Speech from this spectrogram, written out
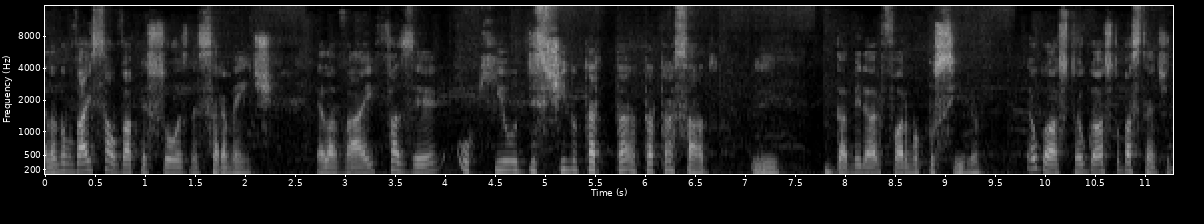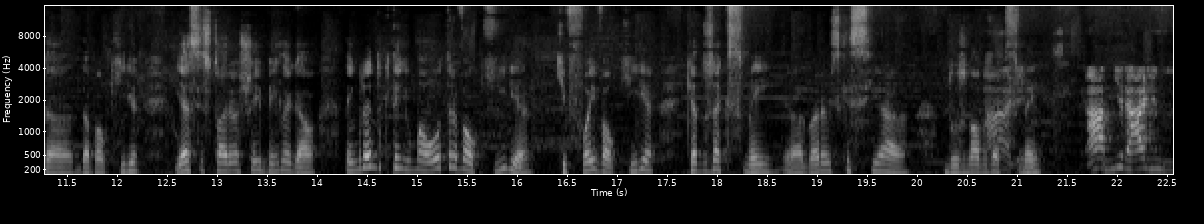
ela não vai salvar pessoas necessariamente, ela vai fazer o que o destino tá, tá, tá traçado e da melhor forma possível. Eu gosto, eu gosto bastante da, da Valkyria e essa história eu achei bem legal. Lembrando que tem uma outra Valkyria, que foi Valkyria, que é dos X-Men. Agora eu esqueci a, dos novos ah, X-Men. Ah, a miragem dos,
